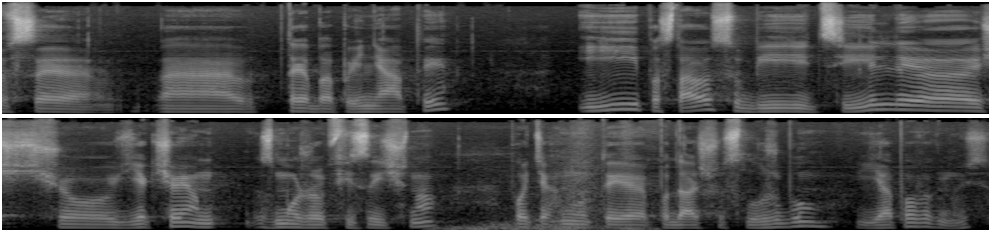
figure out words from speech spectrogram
все е, треба прийняти. І поставив собі ціль, е, що якщо я зможу фізично потягнути подальшу службу, я повернусь.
